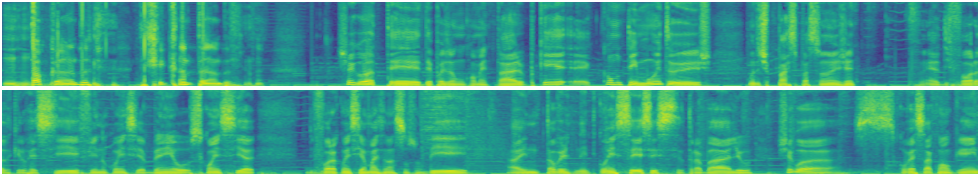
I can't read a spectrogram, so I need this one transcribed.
Uhum. tocando do que cantando. Chegou a ter depois algum comentário, porque é, como tem muitos, muitas participações, gente é de fora daqui do Recife, não conhecia bem, ou se conhecia de fora, conhecia mais a Nação Zumbi, aí talvez nem conhecesse esse trabalho. Chegou a conversar com alguém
